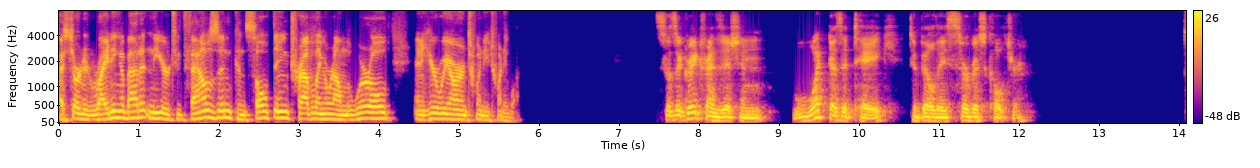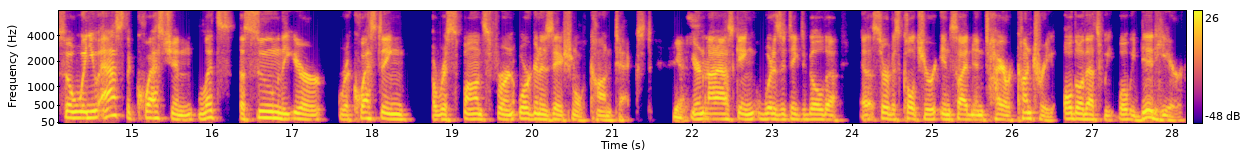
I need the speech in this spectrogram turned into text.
I started writing about it in the year 2000, consulting, traveling around the world. And here we are in 2021. So it's a great transition. What does it take to build a service culture? So when you ask the question, let's assume that you're requesting a response for an organizational context. Yes. You're not asking what does it take to build a, a service culture inside an entire country, although that's we, what we did here.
